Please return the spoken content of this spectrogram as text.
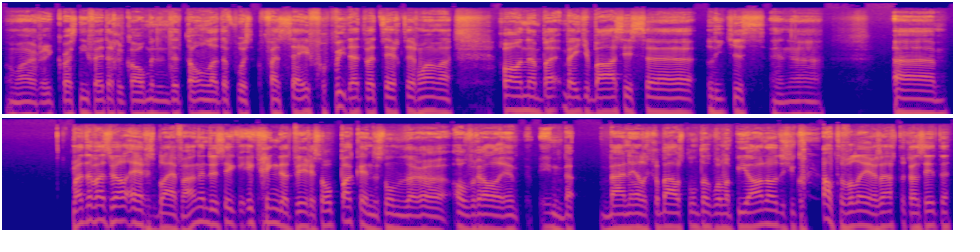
Maar ik was niet verder gekomen in de toonladder van C, voor wie dat wat zegt, zeg maar. Maar gewoon een beetje basisliedjes. en, ehm, maar dat was wel ergens blijven hangen. Dus ik, ik ging dat weer eens oppakken. En er stonden er overal, in, in, bijna elk gebouw stond ook wel een piano. Dus je kon altijd wel ergens achter gaan zitten.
